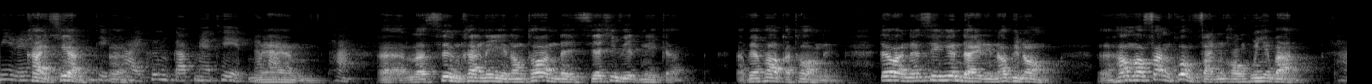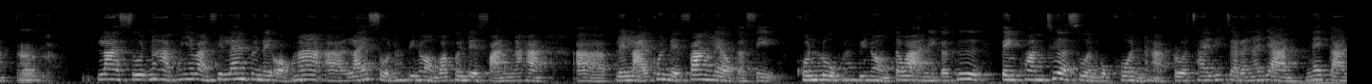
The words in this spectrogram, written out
มีหลายคล้ายเคียงส่วนที่เออ คล้ายคลึงกับแม่เทพนะแม่คะนค่ะอ่าและซึ่งครั้งนี้น้องท่อนได้เสียชีวิตนี่ก็อ่าแพ้ภาพกับทองนี่แต่ว่าในสิ่งอื่นใดนี่เนาะพี่น้องเอ่อเฮามาฟังความฝันของผู้ใหญ่บ้านค่ะ อ่า ล่าสุดนะคะพยาบาลฟินแลนด์เพิ่นได้ออกมาอ่าไลฟ์สดนะคะพี่น้องว่าเพิ่นได้ฟันนะคะอ่าหลายๆ คนได้ฟังแล้วก็สิคนลุกนะคะพี่น้องแต่ว่าอันนี้ก็คือเป็นความเชื่อส่วนบุคคลนะคะโปรดใช้วิจารณญาณในการ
